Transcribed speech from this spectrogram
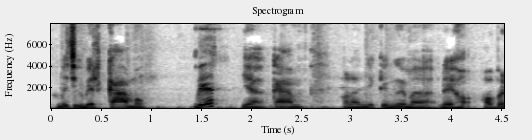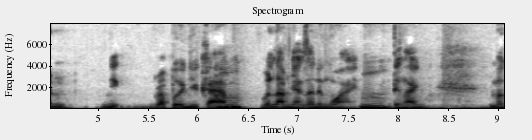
không biết chị có biết cam không biết yeah cam hoặc là những cái người mà đấy họ họ vẫn những rapper như cam ừ. vẫn làm nhạc ra nước ngoài ừ. tiếng anh mà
